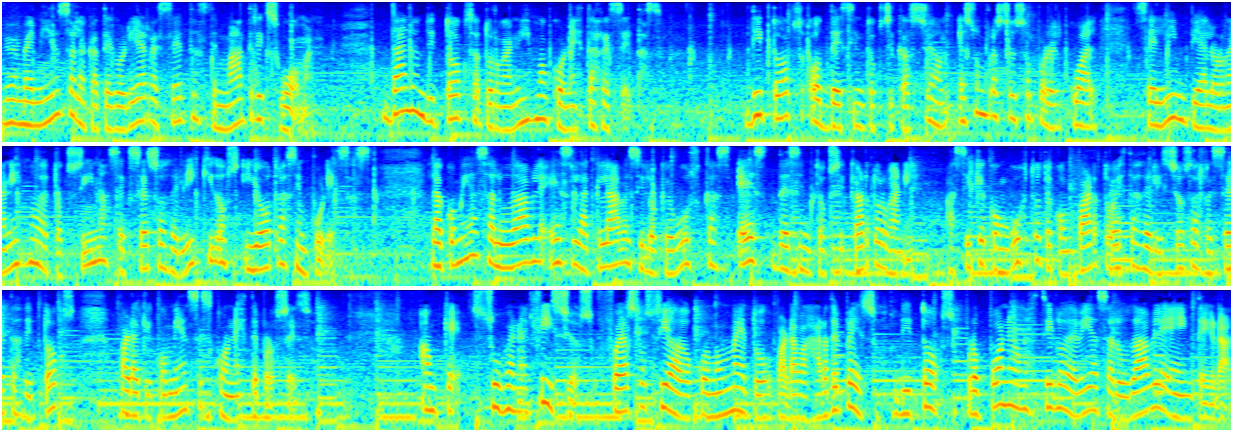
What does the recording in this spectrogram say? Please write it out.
Bienvenidos a la categoría recetas de Matrix Woman. Dale un detox a tu organismo con estas recetas. Detox o desintoxicación es un proceso por el cual se limpia el organismo de toxinas, excesos de líquidos y otras impurezas. La comida saludable es la clave si lo que buscas es desintoxicar tu organismo, así que con gusto te comparto estas deliciosas recetas detox para que comiences con este proceso. Aunque sus beneficios fue asociado con un método para bajar de peso, Detox propone un estilo de vida saludable e integral.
